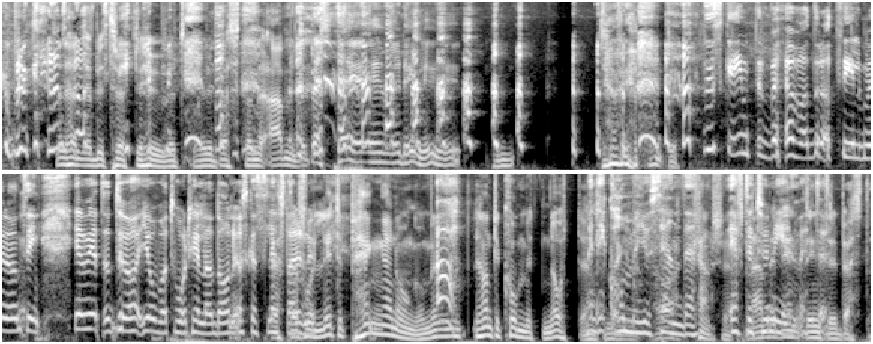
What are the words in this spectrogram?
Brukar du Det här när jag blir trött i huvudet. Vad är det bästa med... Ja, men det bästa är. Jag vet inte. Ska inte behöva dra till med någonting. Jag vet att du har jobbat hårt hela dagen och jag ska Jag släppa ska det nu. lite pengar någon gång, men Ah. det har inte kommit något än Men det kommer ju sen det, kanske. efter Nej, turnén, Det, det är inte det bästa.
